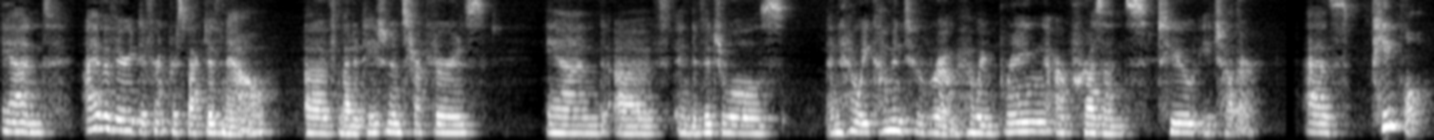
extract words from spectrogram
And I have a very different perspective now of meditation instructors and of individuals and how we come into a room, how we bring our presence to each other as people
